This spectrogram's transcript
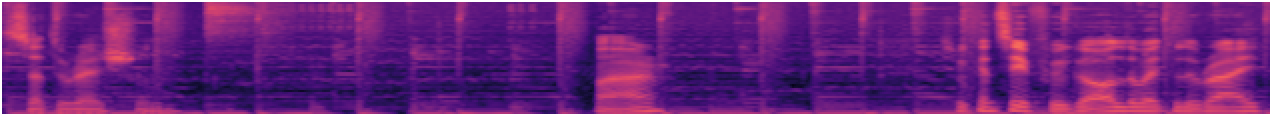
saturation bar. So you can see if we go all the way to the right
